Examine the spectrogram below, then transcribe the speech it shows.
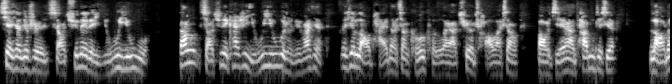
现象，就是小区内的以物易物。当小区内开始以物易物的时候，你会发现那些老牌的，像可口可乐呀、雀巢啊、像宝洁啊，他们这些。老的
